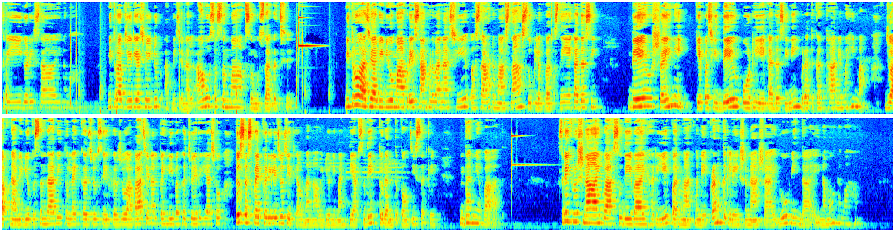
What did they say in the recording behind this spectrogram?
શ્રી ગણેશાય નમઃ. મિત્રો, આપ જોઈ રહ્યા છો યુટ્યુબ આપણી ચેનલ આવો સત્સંગમાં આપ સૌનું સ્વાગત છે. મિત્રો, આજે આ વિડીયોમાં આપણે સાંભળવાના છીએ અષાઢ માસના શુક્લ પક્ષની એકાદશી, દેવ શયની કે પછી દેવ કોઢી એકાદશીની વ્રતકથા અને મહિમા. જો આપને આ વીડિયો પસંદ આવે તો લાઈક કરજો, શેર કરજો. આપ આ ચેનલ પહેલી વખત જોઈ રહ્યા છો તો સબસ્ક્રાઈબ કરી લેજો, જેથી આવનારા વિડીયોની માહિતી આપ સુધી તુરંત પહોંચી શકે. ધન્યવાદ. શ્રી કૃષ્ણાય વાસુદેવાય હરિયે પરમાત્મને પ્રણત ક્લેશ નાશાય ગોવિંદાય નમો નમઃ.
